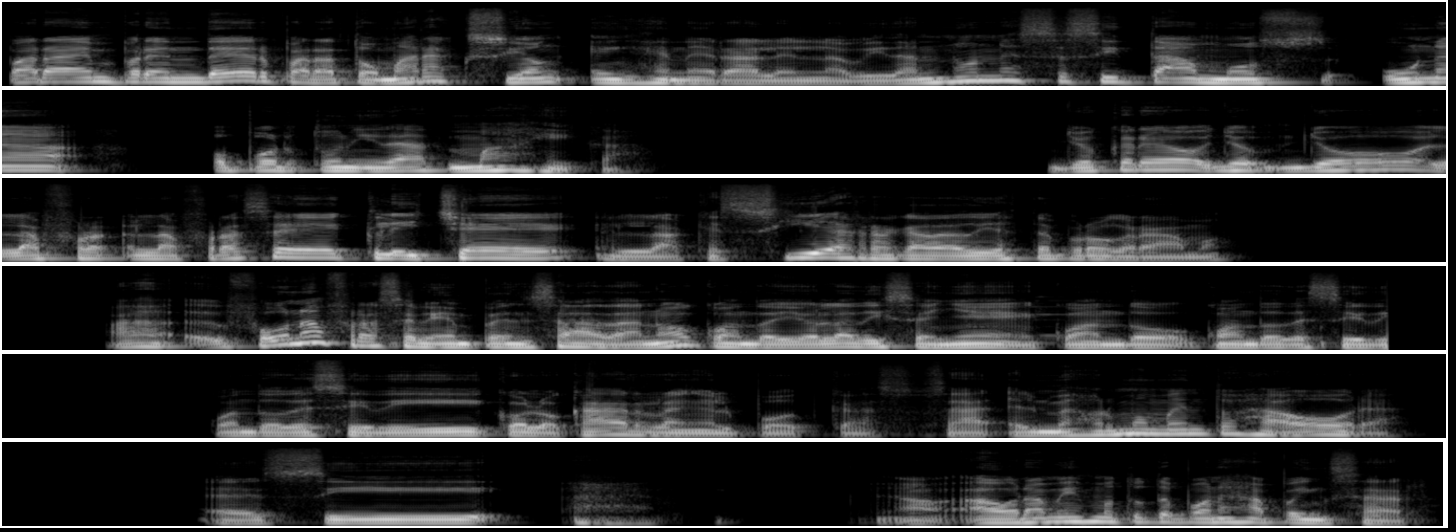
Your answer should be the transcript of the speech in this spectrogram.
para emprender, para tomar acción en general en la vida, no necesitamos una oportunidad mágica. Yo creo, yo, yo la, la frase cliché, la que cierra cada día este programa, ah, fue una frase bien pensada, ¿no? Cuando yo la diseñé, cuando, cuando decidí, cuando decidí colocarla en el podcast. O sea, el mejor momento es ahora. Eh, si a- ahora mismo tú te pones a pensar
